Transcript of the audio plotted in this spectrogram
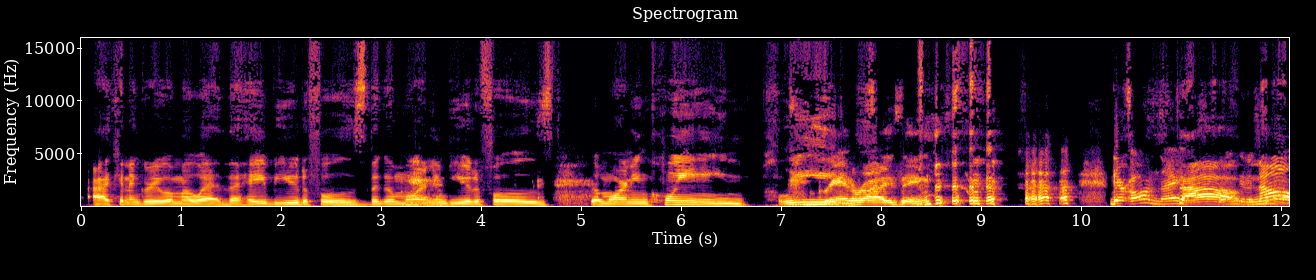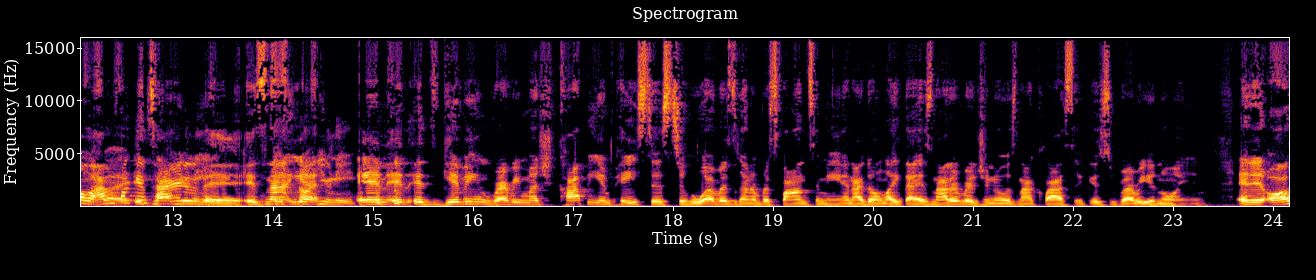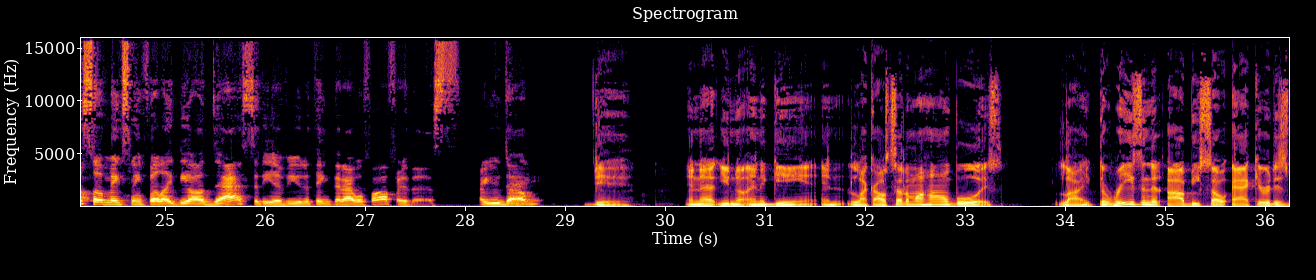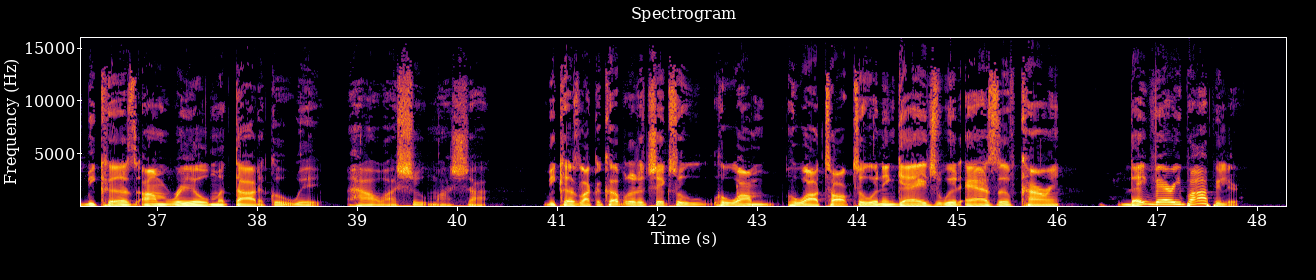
I can agree with Moet. The hey beautifuls, the good morning beautifuls, the morning queen. Please. Grand Rising. They're all nice. Stop. Don't get us No, wrong, I'm fucking tired of it. It's not It's yet not unique. and it, it's giving very much copy and paste this to whoever's going to respond to me, and I don't like that. It's not original. It's not classic. It's very annoying, and it also makes me feel like the audacity of you to think that I will fall for this. Are you dumb? Yeah. And that, you know, and again, and like I was telling my homeboys, like the reason that I'll be so accurate is because I'm real methodical with how I shoot my shot. Because like a couple of the chicks who who I'm who I talk to and engage with as of current, they very popular.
